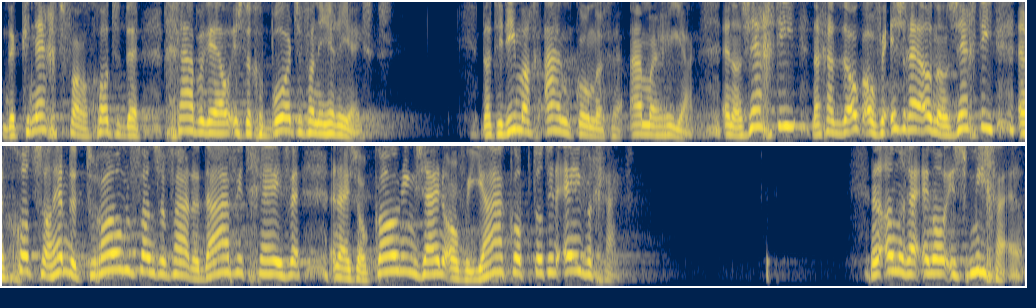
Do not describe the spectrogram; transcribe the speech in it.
de knecht van God, de Gabriel, is de geboorte van de Heer Jezus. Dat hij die mag aankondigen aan Maria. En dan zegt hij, dan gaat het ook over Israël, dan zegt hij, en God zal hem de troon van zijn vader David geven en hij zal koning zijn over Jacob tot in eeuwigheid. Een andere engel is Michael.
